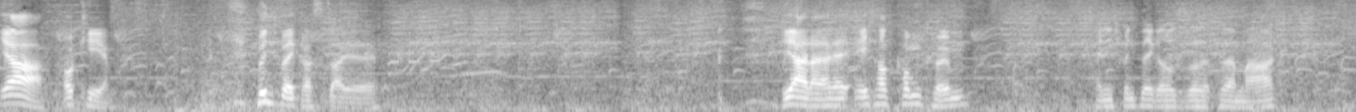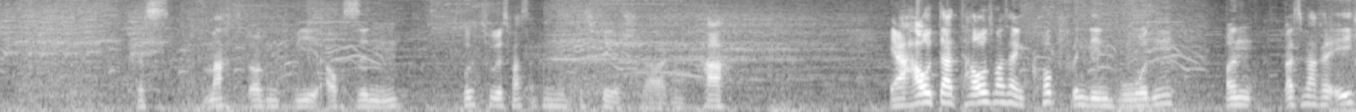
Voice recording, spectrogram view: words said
Ja, okay. Windbreaker-Style. ja, da hätte ich drauf kommen können. wenn ich Wind Waker so sehr mag. Das macht irgendwie auch Sinn. Rückzug des Massenkönigs ist fehlgeschlagen. Ha. Er haut da tausendmal seinen Kopf in den Boden. Und was mache ich?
